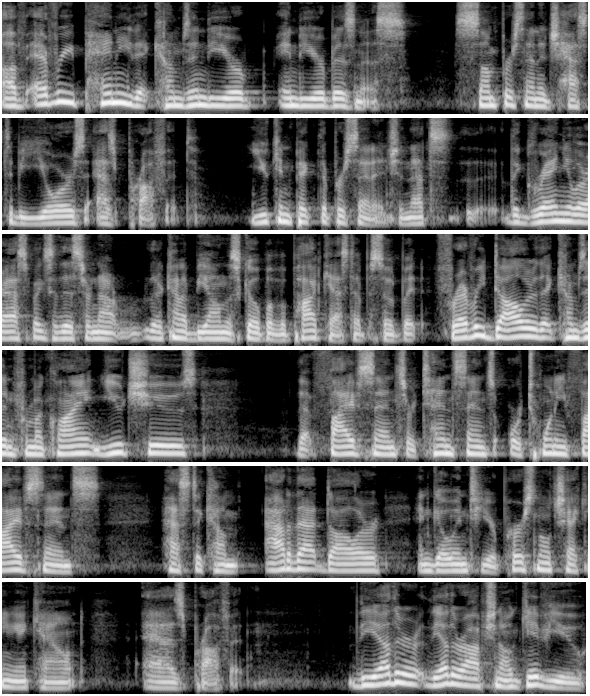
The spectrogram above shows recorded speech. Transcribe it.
of every penny that comes into your into your business, some percentage has to be yours as profit you can pick the percentage and that's the granular aspects of this are not they're kind of beyond the scope of a podcast episode but for every dollar that comes in from a client you choose that 5 cents or 10 cents or 25 cents has to come out of that dollar and go into your personal checking account as profit. The other the other option I'll give you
